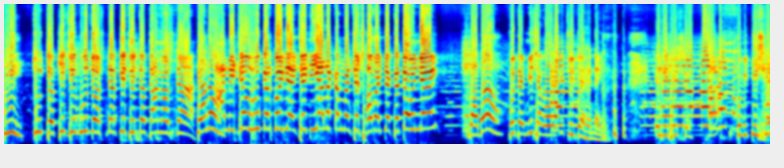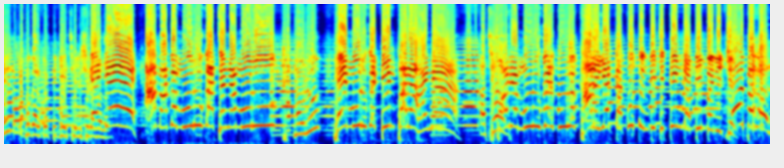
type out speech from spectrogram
কি? তুই তো কিছু বুঝস না কিছু তো জানস না। কেন? আমি যে হুকার কই যাইছে যে এলাকার মানুষ সবাই দেখতে দেও নাই। দাদা। মিছা কথা কিছুই দেখে নাই। এদিকে তুমি কিসের উপকার করতে গিয়েছিলে সেটা বলো। আমাকে আছে না মুরুগের ডিম পারা হয় না। আচ্ছা। আরে মুরুগের বুড়ো খারে একটা কুতুন দিচ্ছে তিনটা ডিম বেরিয়েছে। পাগল!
